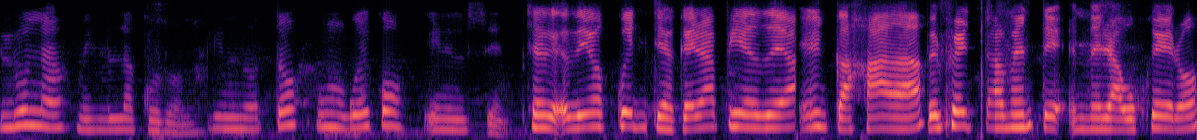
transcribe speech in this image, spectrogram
Luna miró la corona y notó un hueco en el centro. Se dio cuenta que la piedra encajada perfectamente en el agujero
